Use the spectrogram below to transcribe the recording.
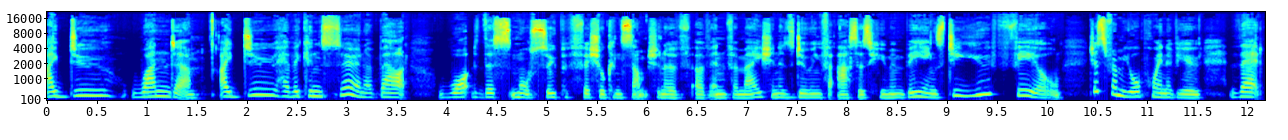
I do wonder, I do have a concern about what this more superficial consumption of, of information is doing for us as human beings. Do you feel, just from your point of view, that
